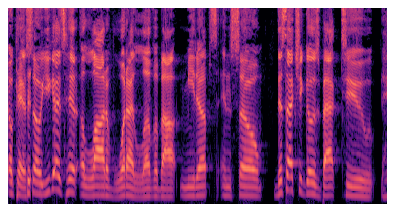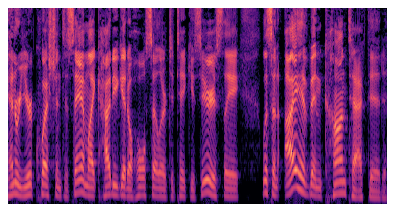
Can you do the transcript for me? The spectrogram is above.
Okay. So you guys hit a lot of what I love about meetups. And so this actually goes back to Henry, your question to Sam, like, how do you get a wholesaler to take you seriously? Listen, I have been contacted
